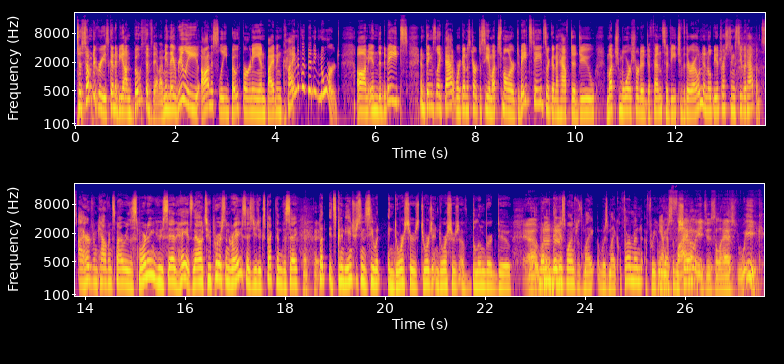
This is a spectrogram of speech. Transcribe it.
to some degree is going to be on both of them i mean they really honestly both bernie and biden kind of have been ignored um, in the debates and things like that we're going to start to see a much smaller debate stage they're going to have to do much more sort of defense of each of their own and it'll be interesting to see what happens I heard from Calvin Smyre this morning who said, hey, it's now a two person race, as you'd expect them to say. but it's going to be interesting to see what endorsers, Georgia endorsers of Bloomberg do. Yeah. One of the biggest ones was, Mike, was Michael Thurmond, a frequent Yep. guest of the show. Finally, just last week,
